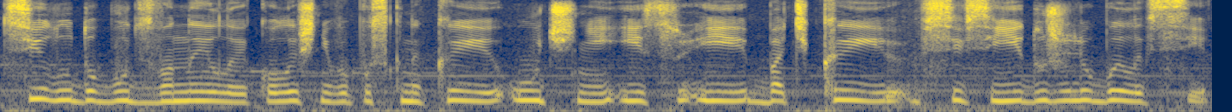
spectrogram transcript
цілу добу дзвонили колишні випускники, учні і, і батьки. Всі всі її дуже любили. Всі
